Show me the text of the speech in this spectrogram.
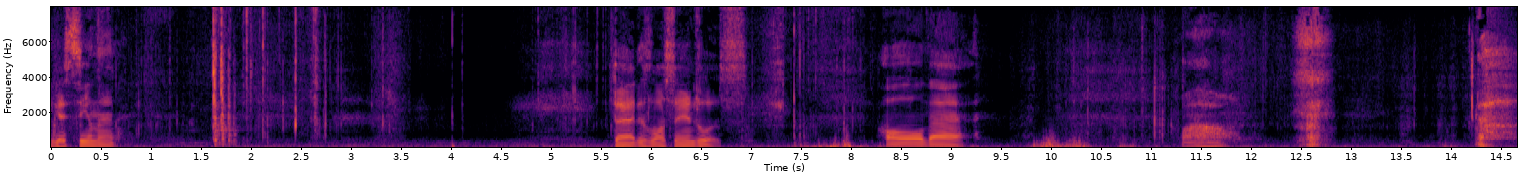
You guys seeing that? That is Los Angeles. All that. Wow.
